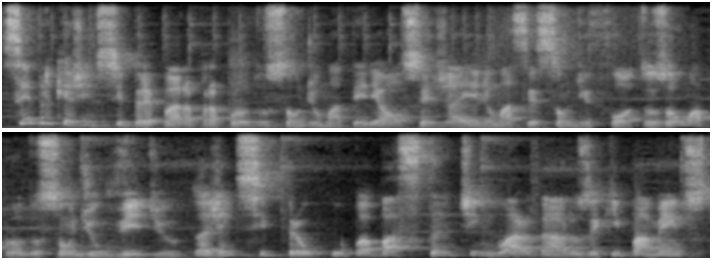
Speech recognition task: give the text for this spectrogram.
Sempre que a gente se prepara para a produção de um material, seja ele uma sessão de fotos ou uma produção de um vídeo, a gente se preocupa bastante em guardar os equipamentos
